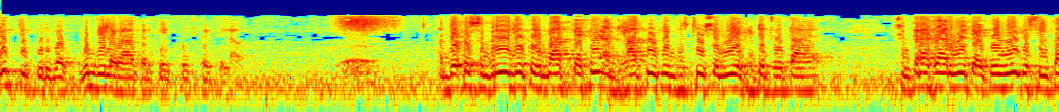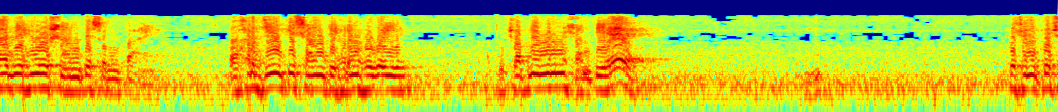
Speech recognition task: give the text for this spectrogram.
युक्ति पूर्वक बुद्धि लगा करके खोज करके लाओ। अब देखो सुग्रीव जो कुछ बात कहते हैं, अध्यात्म की दृष्टि से भी घटित होता है। शंकराचार्य भी कहते हैं कि सीता जो है, वो शांति स्वरूपा है। और हर जीव की शांति हरण हो गई है। पूछो अपने मन में शांति है। कुछ न कुछ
